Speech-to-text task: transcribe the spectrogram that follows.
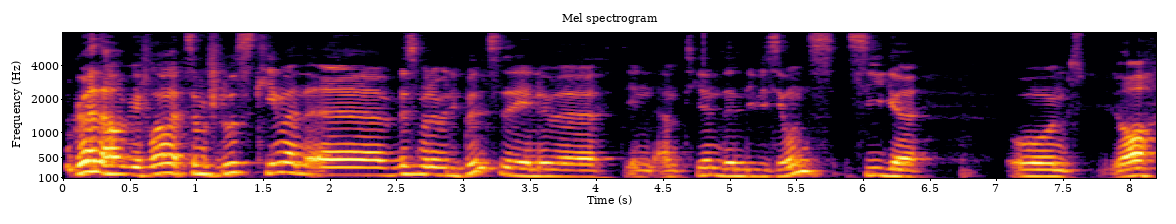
Gut, aber bevor wir zum Schluss kommen, äh, müssen wir über die Bills reden, über den amtierenden Divisionssieger. Und ja,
